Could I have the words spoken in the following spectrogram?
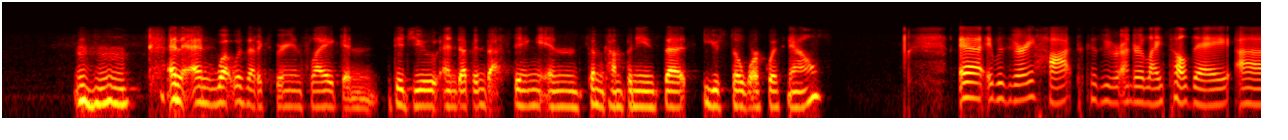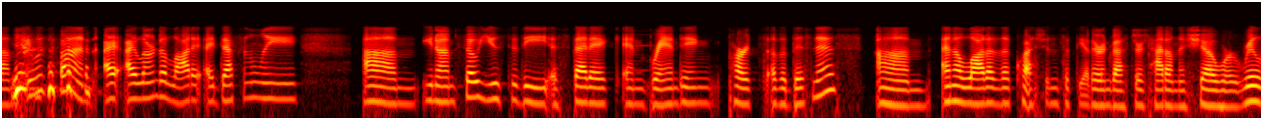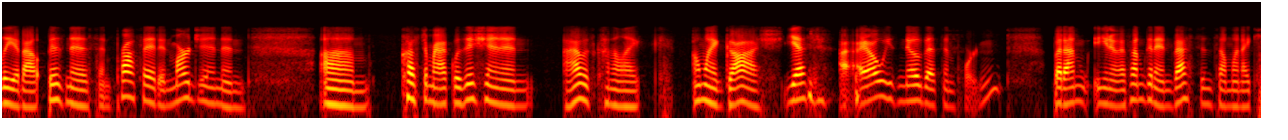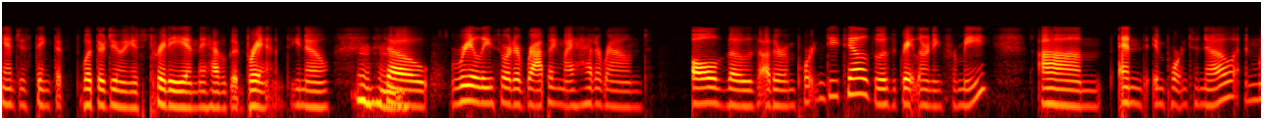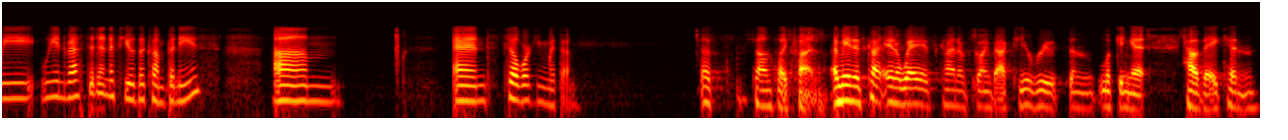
Mhm. And and what was that experience like? And did you end up investing in some companies that you still work with now? Uh, it was very hot because we were under lights all day. Um, it was fun. I, I learned a lot. I, I definitely, um, you know, I'm so used to the aesthetic and branding parts of a business um, and a lot of the questions that the other investors had on the show were really about business and profit and margin and um, customer acquisition. And I was kind of like, oh my gosh, yes, I, I always know that's important, but I'm, you know, if I'm going to invest in someone, I can't just think that what they're doing is pretty and they have a good brand, you know. Mm-hmm. So really, sort of wrapping my head around all those other important details was great learning for me um, and important to know. And we, we invested in a few of the companies um, and still working with them. That sounds like fun. I mean, it's kind of, in a way, it's kind of going back to your roots and looking at how they can.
